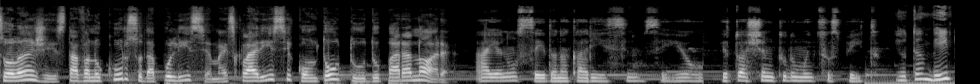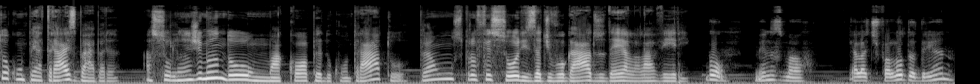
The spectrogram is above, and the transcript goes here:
Solange estava no curso da polícia, mas Clarice contou tudo para Nora. Ai, eu não sei, dona Clarice, não sei. Eu, eu tô achando tudo muito suspeito. Eu também tô com o pé atrás, Bárbara. A Solange mandou uma cópia do contrato para uns professores advogados dela lá verem. Bom, menos mal. Ela te falou do Adriano?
